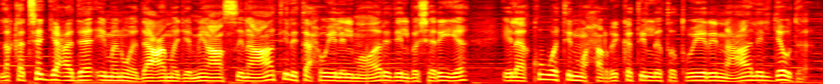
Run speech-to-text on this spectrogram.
لقد شجع دائما ودعم جميع الصناعات لتحويل الموارد البشرية إلى قوة محركة لتطوير عالي الجودة.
